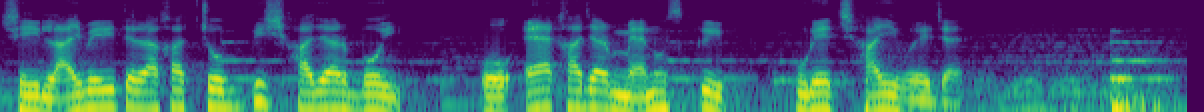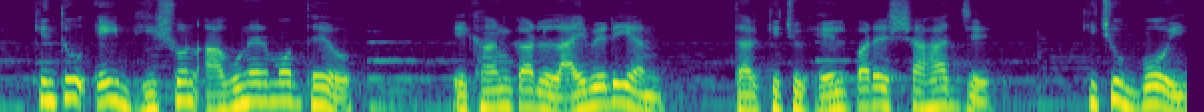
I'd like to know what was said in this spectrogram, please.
সেই লাইব্রেরিতে রাখা চব্বিশ হাজার বই ও এক হাজার ম্যানুস্ক্রিপ্ট পুড়ে ছাই হয়ে যায়। কিন্তু এই ভীষণ আগুনের মধ্যেও এখানকার লাইব্রেরিয়ান তার কিছু হেল্পারের সাহায্যে কিছু বই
